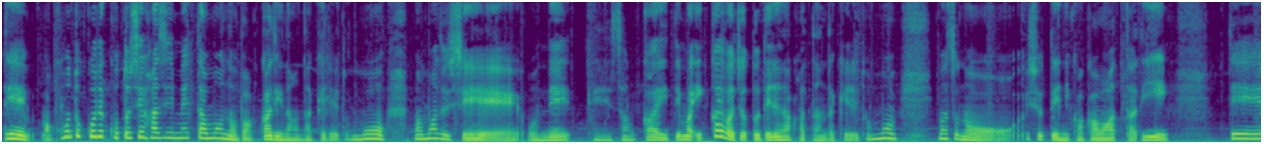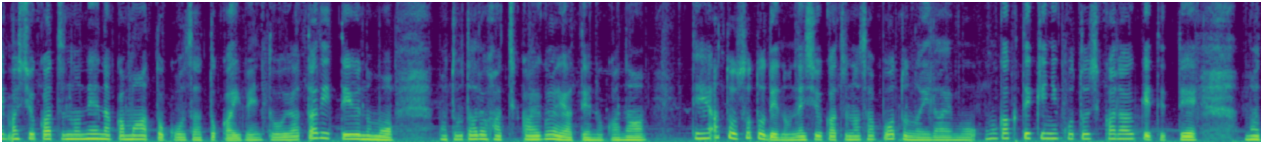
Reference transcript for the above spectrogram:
で、まあ、本当これ今年始めたものばっかりなんだけれども、まあ、マルシェをね、えー、3回で、まあ、1回はちょっと出れなかったんだけれども、まあ、その出店に関わったり、で、まあ、就活のね仲間と講座とかイベントをやったりっていうのも、まあ、トータル8回ぐらいやってるのかな。であと外でのね就活のサポートの依頼も本格的に今年から受けてて、まあ、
